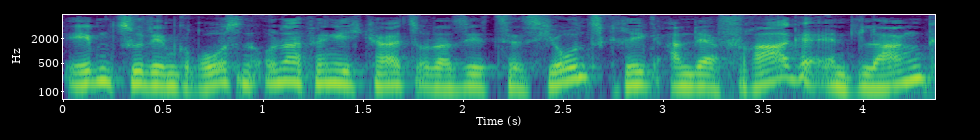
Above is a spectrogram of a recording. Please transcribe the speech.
eben zu dem großen Unabhängigkeits- oder Sezessionskrieg an der Frage entlang,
